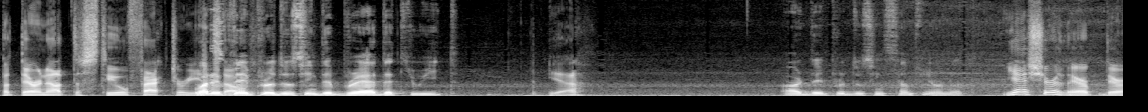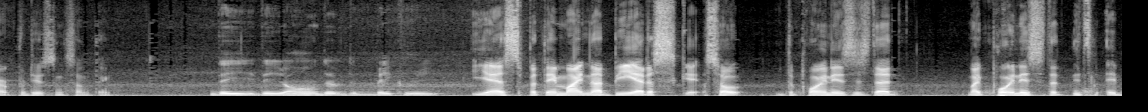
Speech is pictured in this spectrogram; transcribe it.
but they're not the steel factory itself. What if they're producing the bread that you eat? yeah. Are they producing something or not? Yeah, sure. They're they're producing something. They they own the, the bakery. Yes, but they might not be at a scale. So the point is, is that my point is that it's it,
